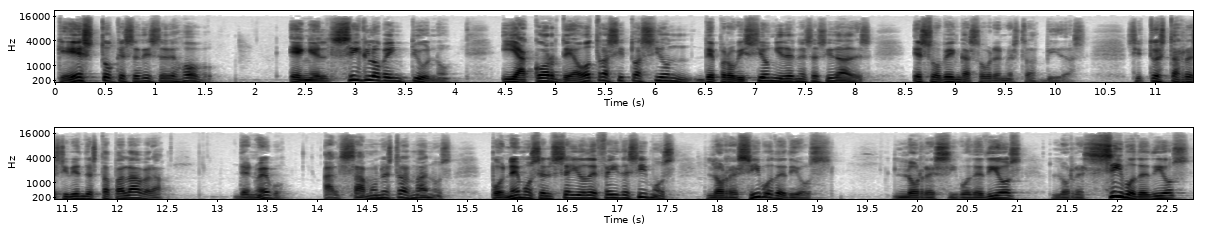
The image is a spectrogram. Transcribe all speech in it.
Que esto que se dice de Job, en el siglo XXI, y acorde a otra situación de provisión y de necesidades, eso venga sobre nuestras vidas. Si tú estás recibiendo esta palabra, de nuevo, alzamos nuestras manos, ponemos el sello de fe y decimos, lo recibo de Dios, lo recibo de Dios, lo recibo de Dios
